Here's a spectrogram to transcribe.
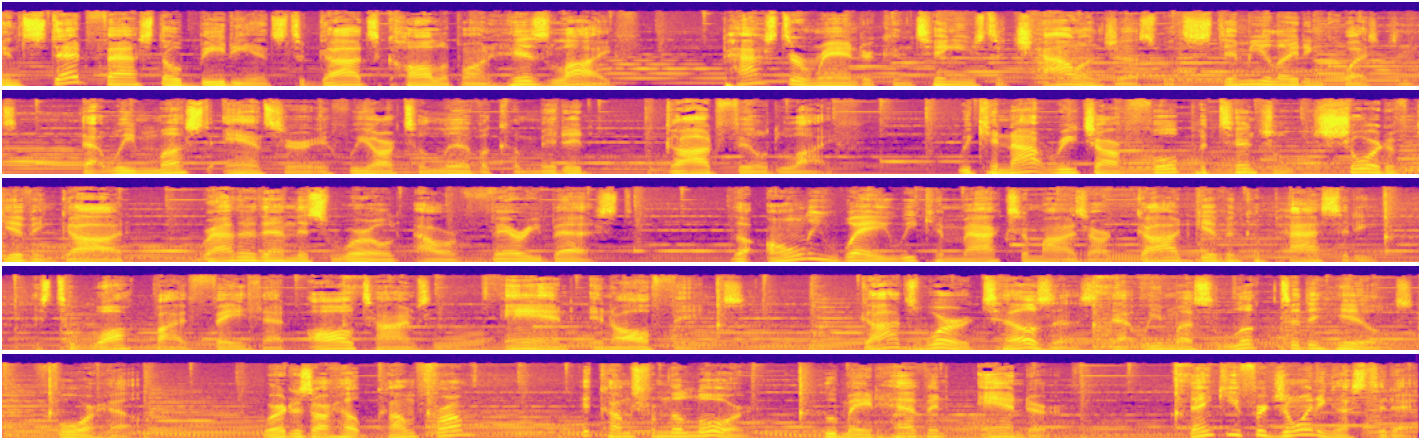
In steadfast obedience to God's call upon his life, Pastor Rander continues to challenge us with stimulating questions that we must answer if we are to live a committed, God filled life. We cannot reach our full potential short of giving God, rather than this world, our very best. The only way we can maximize our God given capacity is to walk by faith at all times and in all things. God's word tells us that we must look to the hills for help. Where does our help come from? It comes from the Lord, who made heaven and earth. Thank you for joining us today.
